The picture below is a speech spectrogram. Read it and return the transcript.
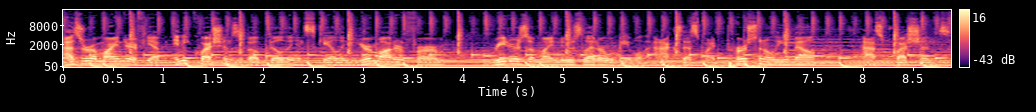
As a reminder, if you have any questions about building and scaling your modern firm, readers of my newsletter will be able to access my personal email to ask questions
